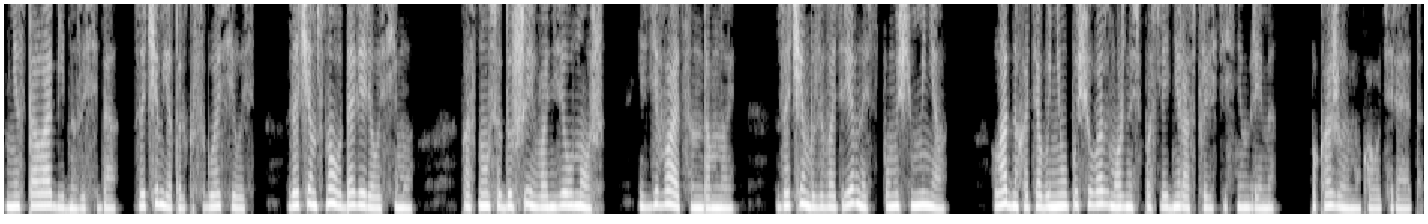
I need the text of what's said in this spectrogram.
Мне стало обидно за себя. Зачем я только согласилась? Зачем снова доверилась ему? Коснулся души и вонзил нож. Издевается надо мной. Зачем вызывать ревность с помощью меня? Ладно, хотя бы не упущу возможность в последний раз провести с ним время. Покажу ему, кого теряет.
